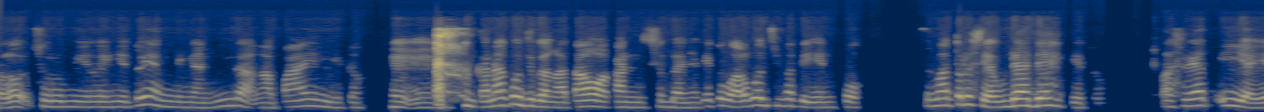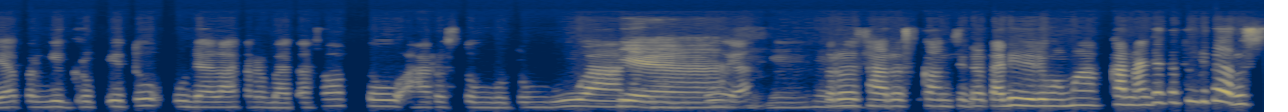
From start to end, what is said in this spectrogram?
kalau suruh milih itu yang dengan enggak ngapain gitu. Karena aku juga nggak tahu akan sebanyak itu walaupun sempat diinfo cuma terus ya udah deh gitu. Pas lihat iya ya pergi grup itu udahlah terbatas waktu harus tunggu-tungguan Iya. gitu ya. Mhm. terus harus consider tadi dari mau makan aja kan kita harus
